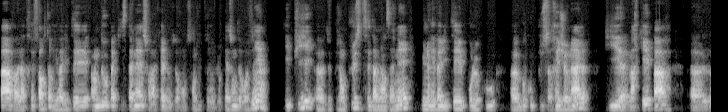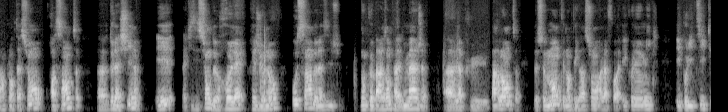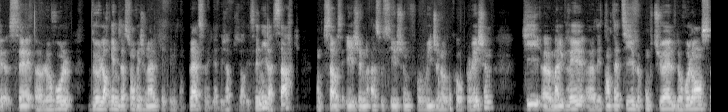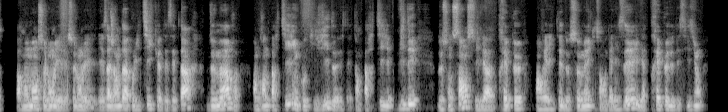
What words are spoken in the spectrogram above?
par la très forte rivalité indo-pakistanaise sur laquelle nous aurons sans doute euh, l'occasion de revenir. Et puis, euh, de plus en plus, ces dernières années, une rivalité, pour le coup, euh, beaucoup plus régionale, qui est marquée par l'implantation croissante de la Chine et l'acquisition de relais régionaux au sein de l'Asie du Sud. Donc, par exemple, à l'image la plus parlante de ce manque d'intégration à la fois économique et politique, c'est le rôle de l'organisation régionale qui a été mise en place il y a déjà plusieurs décennies, la SARC, donc South Asian Association for Regional Cooperation, qui, euh, malgré euh, des tentatives ponctuelles de relance par moment selon les, selon les, agendas politiques des États, demeure en grande partie une coquille vide, est en partie vidée de son sens. Il y a très peu en réalité de sommets qui sont organisés, il y a très peu de décisions euh,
